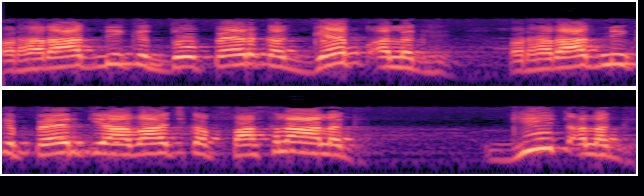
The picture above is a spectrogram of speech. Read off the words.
और हर आदमी के दो पैर का गैप अलग है, और हर आदमी के पैर की आवाज़ का फासला अलग है। गीत अलग है,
